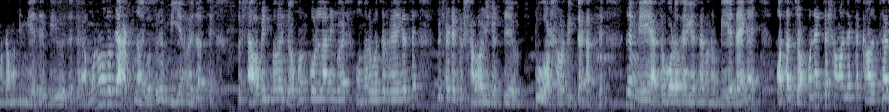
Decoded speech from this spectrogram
মোটামুটি মেয়েদের বিয়ে হয়ে যেত। এমন হতো যে আট, নয় বছরে বিয়ে হয়ে যাচ্ছে। তো স্বাভাবিকভাবে যখন কল্যাণী বয়স পনেরো বছর হয়ে গেছে, বিষয়টা একটু স্বাভাবিকের চেয়ে একটু অস্বাভাবিক দেখাচ্ছে। যে মেয়ে এত বড় হয়ে গেছে, এখনও বিয়ে দেয় নাই। অর্থাৎ যখন একটা সমাজে একটা কালচার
